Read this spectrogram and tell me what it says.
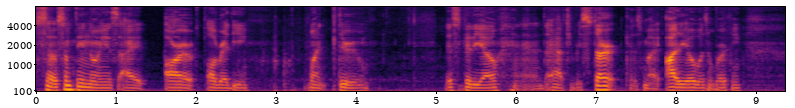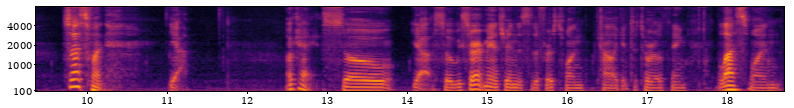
So something annoying is I are already went through this video and I have to restart because my audio wasn't working. So that's fun. Yeah. Okay, so yeah, so we start Mansion. This is the first one, kind of like a tutorial thing. The last one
